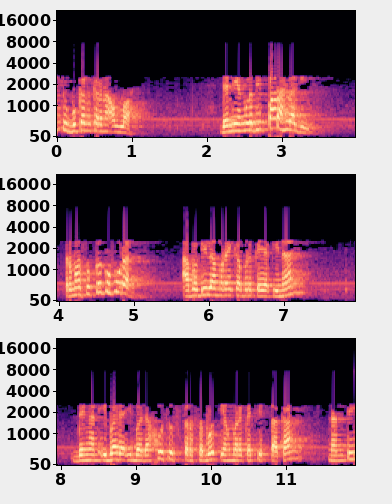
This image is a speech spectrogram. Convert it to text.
itu bukan karena Allah. Dan yang lebih parah lagi, termasuk kekufuran, apabila mereka berkeyakinan dengan ibadah-ibadah khusus tersebut yang mereka ciptakan, nanti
